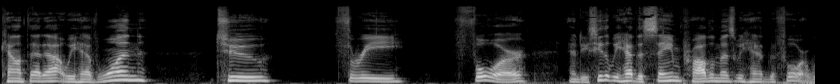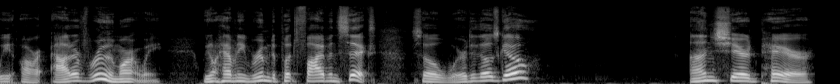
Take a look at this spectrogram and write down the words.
count that out. We have one, two, three, four. And do you see that we have the same problem as we had before? We are out of room, aren't we? We don't have any room to put 5 and 6. So where do those go? Unshared pair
